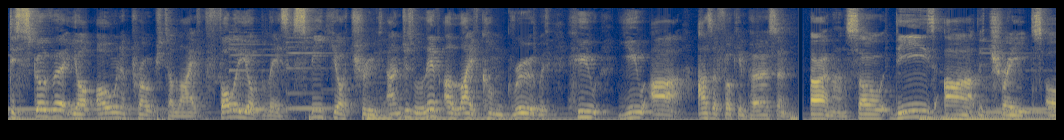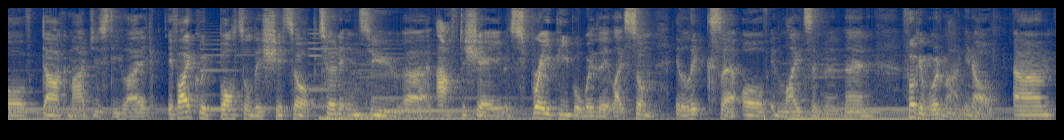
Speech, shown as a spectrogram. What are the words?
Discover your own approach to life, follow your bliss, speak your truth, and just live a life congruent with who you are as a fucking person. Alright, man, so these are the traits of Dark Majesty. Like, if I could bottle this shit up, turn it into uh, an aftershave, and spray people with it like some elixir of enlightenment, then fucking would, man, you know. Um,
